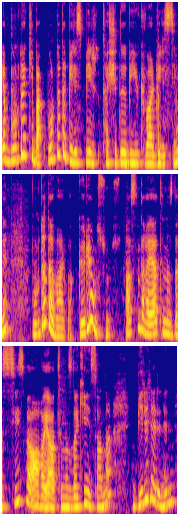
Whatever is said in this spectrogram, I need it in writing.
Ya buradaki bak burada da birisi bir taşıdığı bir yük var birisinin. Burada da var bak görüyor musunuz? Aslında hayatınızda siz ve a hayatınızdaki insanlar birilerinin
